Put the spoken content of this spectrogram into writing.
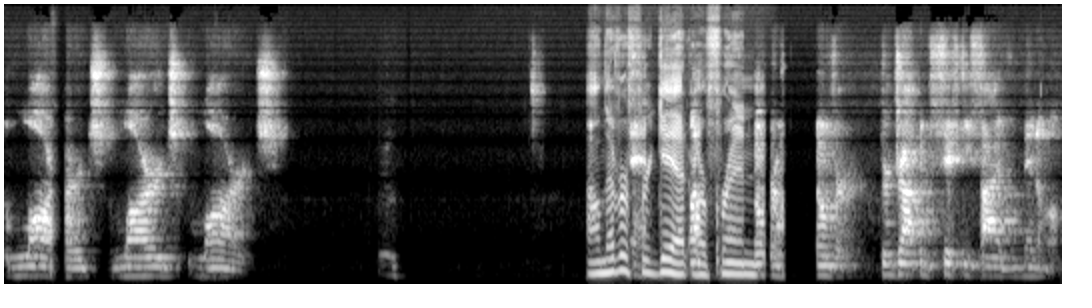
large, large, large. I'll never Yeah. forget our friend. Over, over. They're dropping 55 minimum.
